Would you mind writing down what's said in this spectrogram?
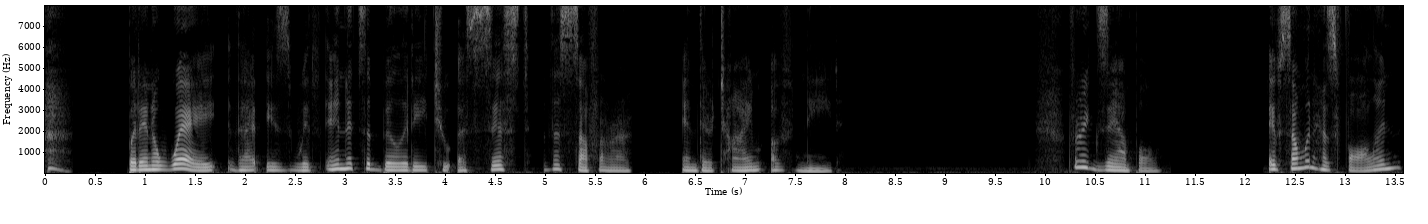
but in a way that is within its ability to assist the sufferer in their time of need. For example, if someone has fallen,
